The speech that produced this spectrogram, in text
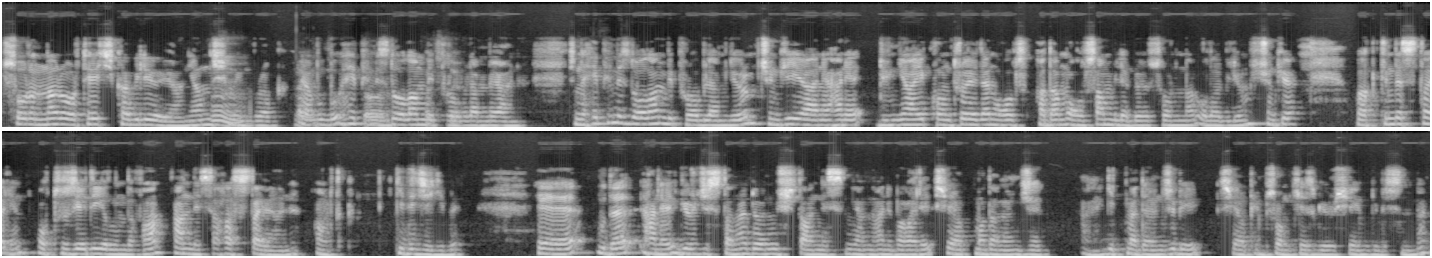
sorunlar ortaya çıkabiliyor yani. Yanlış Hmm. mıyım Burak? Yani Evet, bu, bu hepimizde doğru. olan bir problem yani. Şimdi hepimizde olan bir problem diyorum. Çünkü yani hani dünyayı kontrol eden ol- adam olsam bile böyle sorunlar olabiliyormuş. Çünkü vaktinde Stalin 37 yılında falan annesi hasta yani artık gidici gibi. Ee, bu da hani Gürcistan'a dönmüştü annesinin yanına hani bari şey yapmadan önce hani gitmeden önce bir şey yapayım son kez görüşeyim gibisinden.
